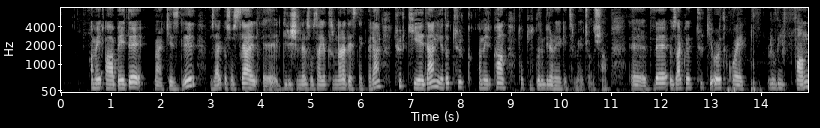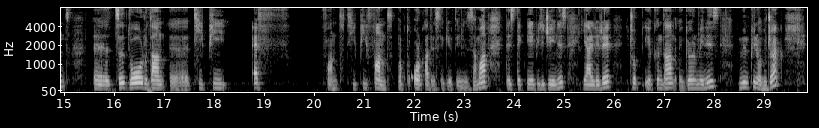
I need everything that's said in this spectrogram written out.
ABD merkezli özellikle sosyal e, girişimlere, sosyal yatırımlara destek veren Türkiye'den ya da Türk-Amerikan topluluklarını bir araya getirmeye çalışan e, ve özellikle Türkiye Earthquake Relief Fund e, doğrudan e, TPF fund, tpfund.org adresine girdiğiniz zaman destekleyebileceğiniz yerleri çok yakından görmeniz mümkün olacak.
